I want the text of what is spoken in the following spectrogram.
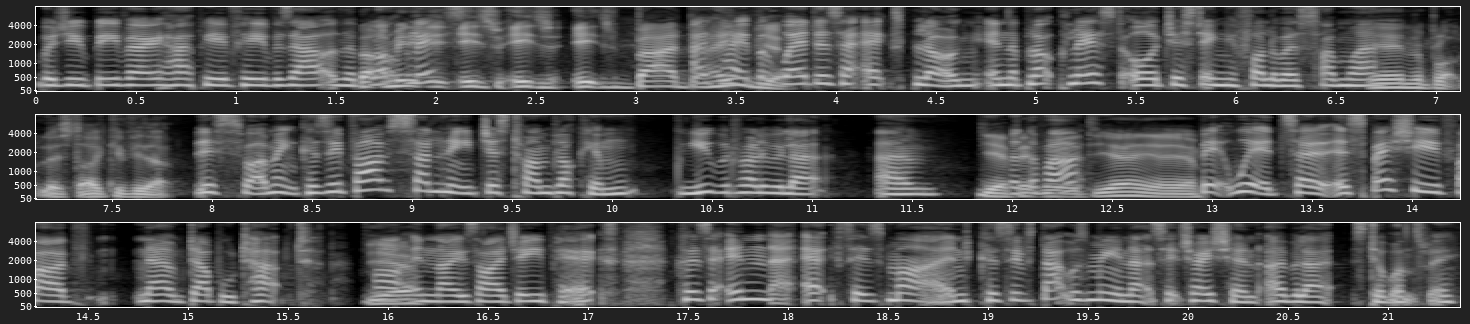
Would you be very happy if he was out of the but block I mean list? it's it's it's bad behaviour. okay, but where does that ex belong? In the block list or just in your followers somewhere? Yeah, in the block list, I'll give you that. This is what I mean. Because if I was suddenly just to unblock him, you would probably be like, um, Yeah, a bit the fuck? weird. Yeah, yeah, yeah. bit weird. So especially if I've now double tapped Yeah. in those IG pics, because in the ex's mind, because if that was me in that situation, I'd be like, still wants me,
